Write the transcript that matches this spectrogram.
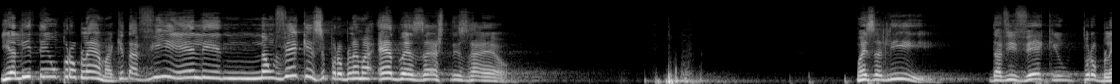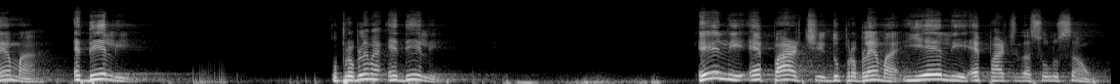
E ali tem um problema, que Davi, ele não vê que esse problema é do exército de Israel. Mas ali, Davi vê que o problema é dele. O problema é dele. Ele é parte do problema e ele é parte da solução.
